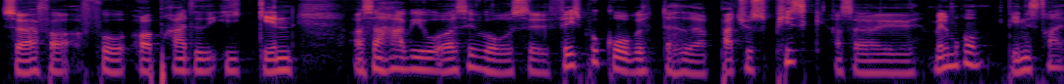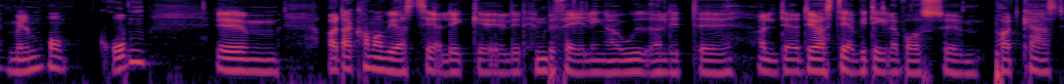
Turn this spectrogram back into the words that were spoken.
sørge for at få oprettet igen. Og så har vi jo også vores øh, Facebook-gruppe, der hedder Bajos Pisk, og så øh, mellemrum, bindestreg, mellemrum, gruppen. Øhm, og der kommer vi også til at lægge øh, lidt anbefalinger ud, og, lidt, øh, og det, det er også der, vi deler vores øh, podcast.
